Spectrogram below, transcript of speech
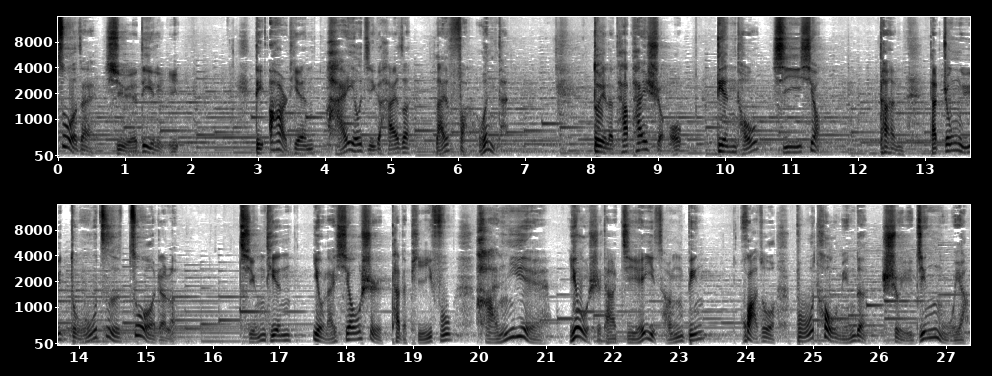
坐在雪地里。第二天还有几个孩子来访问他，对了他拍手、点头、嬉笑，但他终于独自坐着了。晴天又来消逝他的皮肤，寒夜又使他结一层冰，化作不透明的水晶模样。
